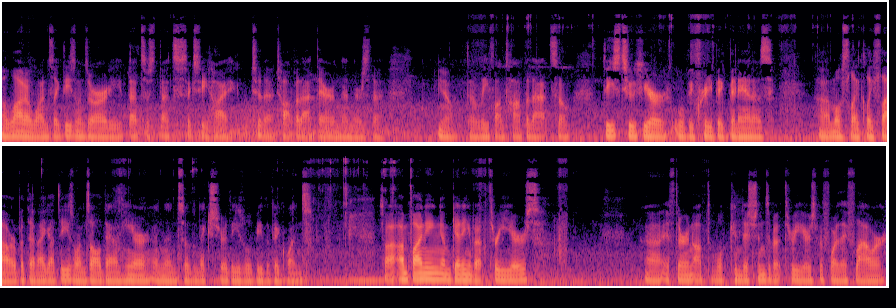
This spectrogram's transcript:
a lot of ones, like these ones are already, that's just, that's six feet high to the top of that there. And then there's the, you know, the leaf on top of that. So these two here will be pretty big bananas, uh, most likely flower. But then I got these ones all down here. And then so next year, these will be the big ones. So I'm finding I'm getting about three years. Uh, if they're in optimal conditions, about three years before they flower.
